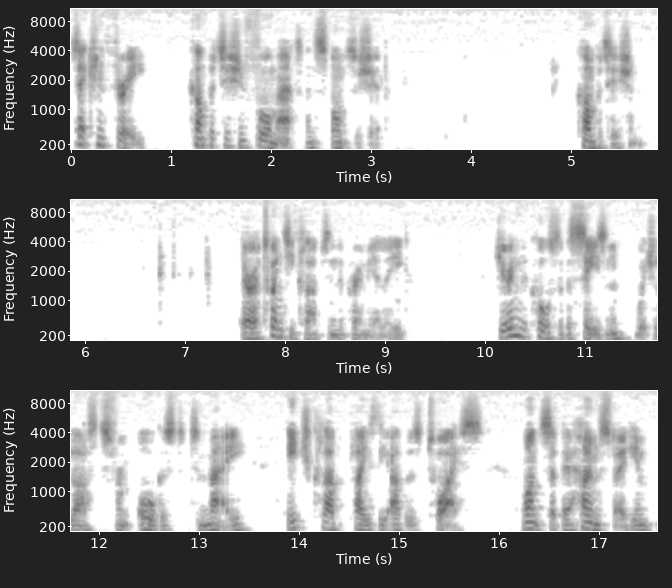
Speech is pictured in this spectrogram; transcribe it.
Section 3. Competition Format and Sponsorship. Competition. There are 20 clubs in the Premier League. During the course of a season, which lasts from August to May, each club plays the others twice, once at their home stadium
